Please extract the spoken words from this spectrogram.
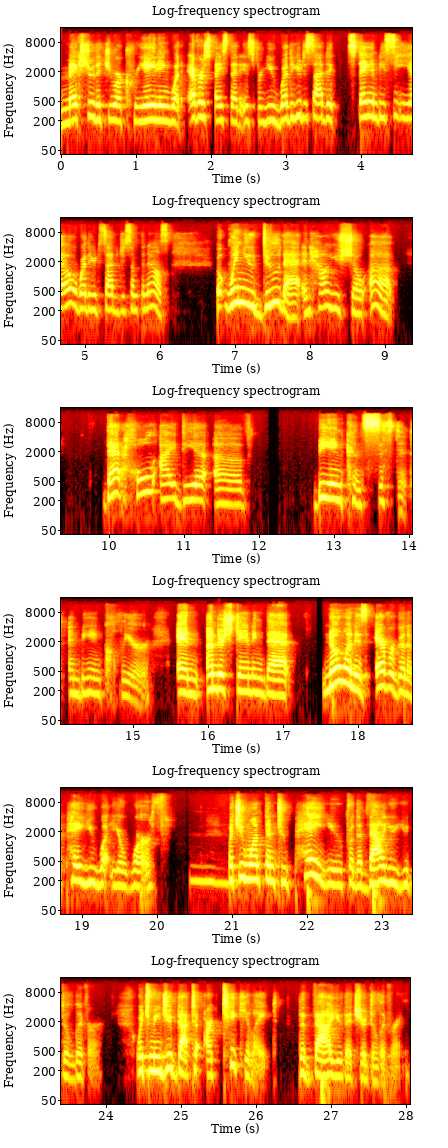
Make sure that you are creating whatever space that is for you, whether you decide to stay and be CEO or whether you decide to do something else. But when you do that and how you show up, that whole idea of being consistent and being clear and understanding that no one is ever going to pay you what you're worth, mm. but you want them to pay you for the value you deliver, which means you've got to articulate the value that you're delivering.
